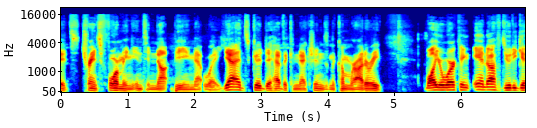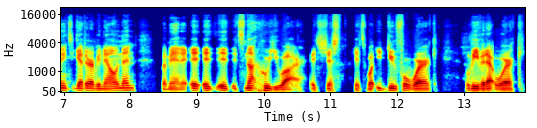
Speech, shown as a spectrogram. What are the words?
it's transforming into not being that way. Yeah, it's good to have the connections and the camaraderie while you're working and off duty, getting together every now and then. But man, it, it, it it's not who you are. It's just it's what you do for work. Leave it at work,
